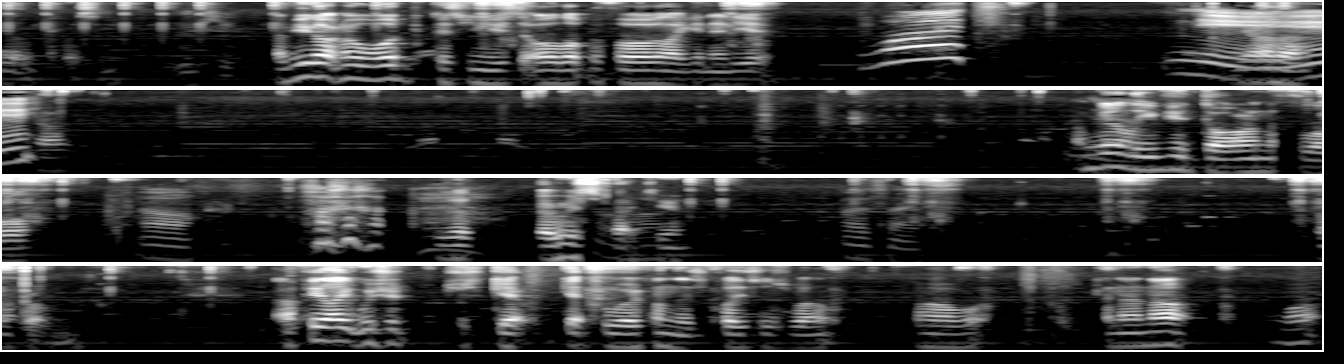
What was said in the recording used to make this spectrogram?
It's a little pussy. Thank you. Have you got no wood because you used it all up before like an idiot? What? Yeah. Yeah. I'm gonna leave your door on the floor. Oh. I, I respect you. Oh, that's nice. No problem. I feel like we should just get get to work on this place as well. Oh, what? Can I not? What?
